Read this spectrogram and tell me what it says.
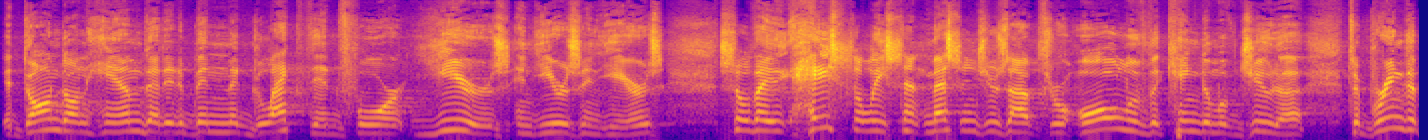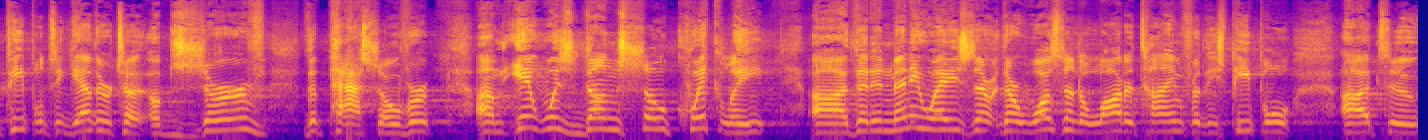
It dawned on him that it had been neglected for years and years and years. So they hastily sent messengers out through all of the kingdom of Judah to bring the people together to observe the Passover. Um, it was done so quickly uh, that in many ways there, there wasn't a lot of time for these people uh, to,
